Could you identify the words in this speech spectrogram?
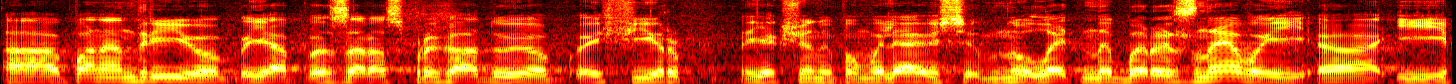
Пане Андрію, я зараз пригадую ефір, якщо не помиляюсь, ну ледь не березневий. І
